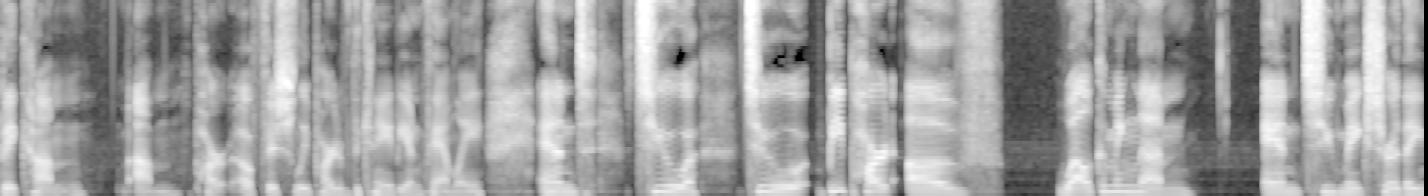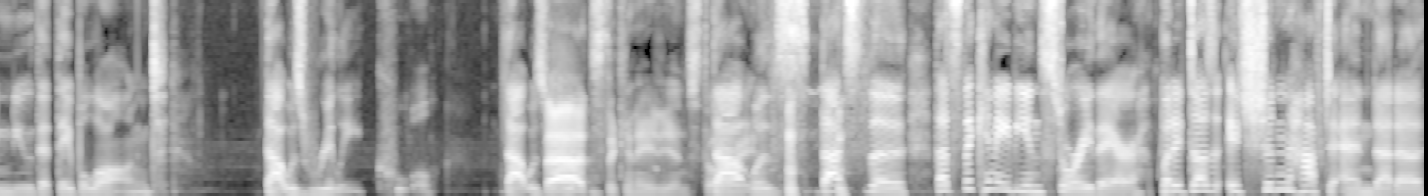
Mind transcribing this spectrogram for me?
become um, part officially part of the Canadian family, and to to be part of welcoming them and to make sure they knew that they belonged. That was really cool. That was re- That's the Canadian story. that was that's the that's the Canadian story there. But it does it shouldn't have to end at a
